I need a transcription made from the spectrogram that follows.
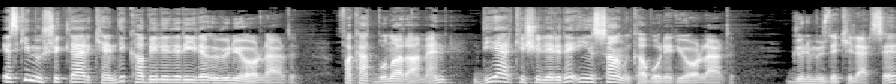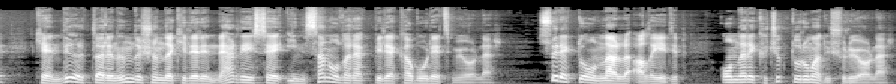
Eski müşrikler kendi kabileleriyle övünüyorlardı. Fakat buna rağmen diğer kişileri de insan kabul ediyorlardı. Günümüzdekilerse kendi ırklarının dışındakileri neredeyse insan olarak bile kabul etmiyorlar. Sürekli onlarla alay edip onları küçük duruma düşürüyorlar.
